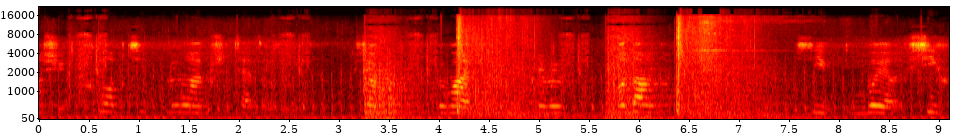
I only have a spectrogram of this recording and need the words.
Наші хлопці, ми маємо ще це зрозуміти. Все, вбиваємо. Прямим поданням. Всіх вбили, всіх.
